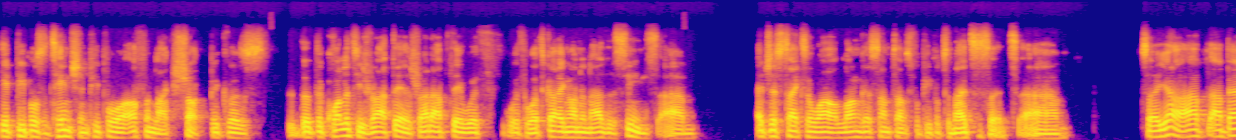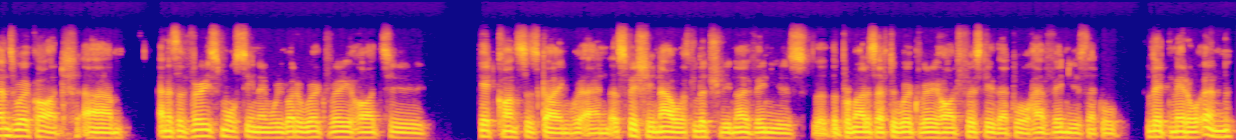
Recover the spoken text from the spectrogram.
get people's attention, people are often like shocked because the, the quality is right there. It's right up there with with what's going on in other scenes. Um, it just takes a while longer sometimes for people to notice it. Um, so yeah, our, our, bands work hard, um, and it's a very small scene, and we've got to work very hard to get concerts going. And especially now with literally no venues, the, the promoters have to work very hard. Firstly, that will have venues that will let metal in,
